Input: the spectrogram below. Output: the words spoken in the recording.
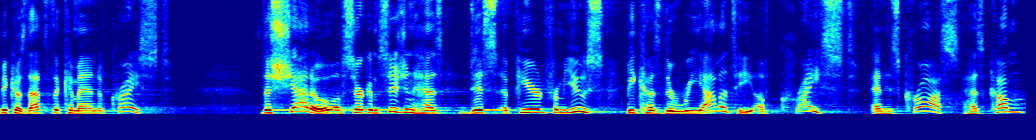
because that's the command of Christ. The shadow of circumcision has disappeared from use because the reality of Christ and his cross has come.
